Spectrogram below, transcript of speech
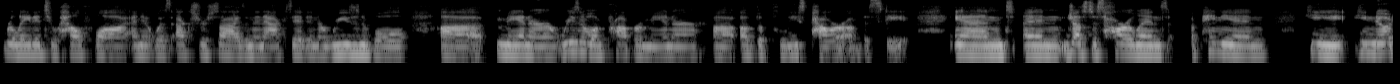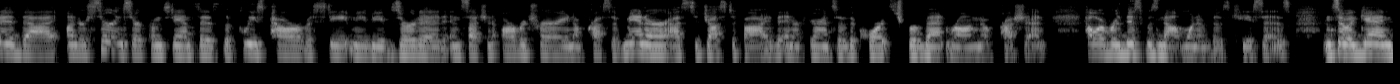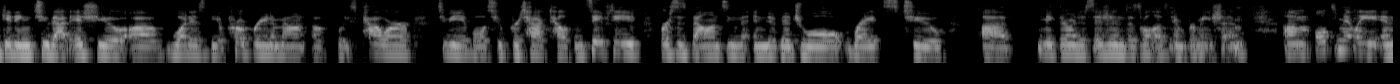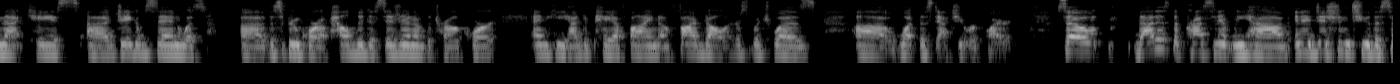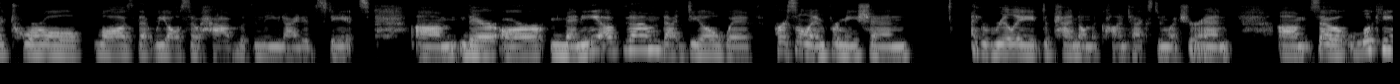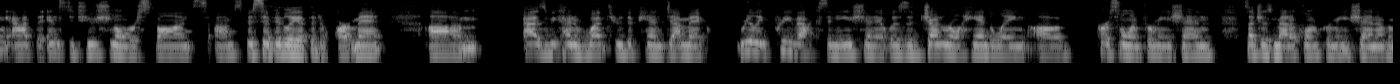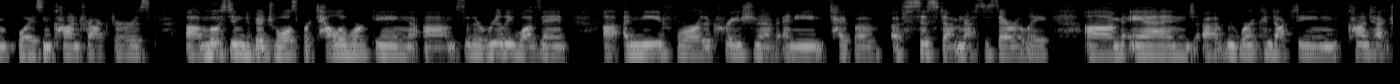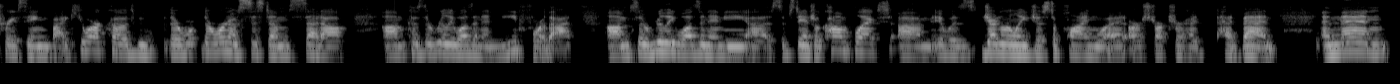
related to health law and it was exercised and enacted in a reasonable uh, manner, reasonable and proper manner uh, of the police power of the state. And in Justice Harlan's opinion, he, he noted that under certain circumstances, the police power of a state may be exerted in such an arbitrary and oppressive manner as to justify the interference of the courts to prevent wrong and oppression. However, this was not one of those cases. And so again, getting to that issue of what is the appropriate amount of police power to be able to protect health and safety versus balancing the individual rights to uh, make their own decisions as well as information. Um, ultimately, in that case, uh, Jacobson was, uh, the Supreme Court upheld the decision of the trial court and he had to pay a fine of $5, which was uh, what the statute required. So that is the precedent we have in addition to the sectoral laws that we also have within the United States. Um, there are many of them that deal with personal information and really depend on the context in which you're in. Um, so looking at the institutional response, um, specifically at the department, um, as we kind of went through the pandemic, really pre-vaccination, it was a general handling of personal information, such as medical information of employees and contractors, uh, most individuals were teleworking, um, so there really wasn't uh, a need for the creation of any type of, of system necessarily. Um, and uh, we weren't conducting contact tracing by QR codes. We, there, were, there were no systems set up because um, there really wasn't a need for that. Um, so there really wasn't any uh, substantial conflict. Um, it was generally just applying what our structure had, had been. And then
